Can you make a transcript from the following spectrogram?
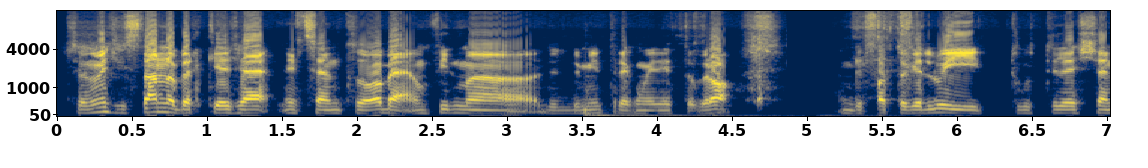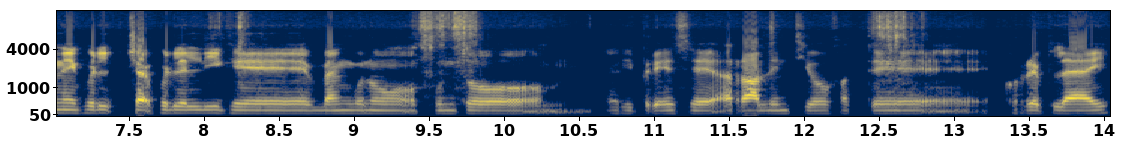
Secondo me ci stanno perché c'è, nel senso, vabbè, è un film del 2003, come hai detto, però anche il fatto che lui tutte le scene quelle, cioè quelle lì che vengono appunto riprese a rallenti o fatte con replay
